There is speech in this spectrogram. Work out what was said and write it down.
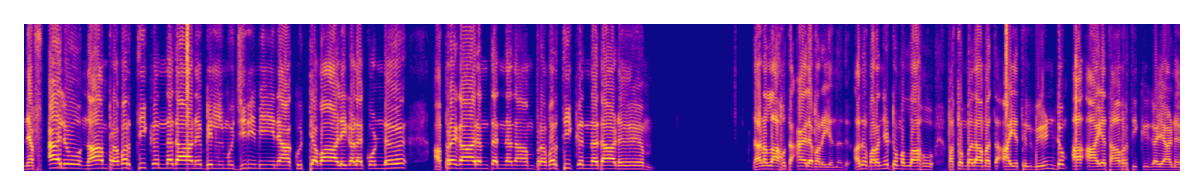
നഫ്അലു നാം പ്രവർത്തിക്കുന്നതാണ് ബിൽ മുജിരിമീന കുറ്റവാളികളെ കൊണ്ട്. അപ്രകാരം തന്നെ നാം പ്രവർത്തിക്കുന്നതാണ്. അതാണ് അള്ളാഹു തആല പറയുന്നത്. അത് പറഞ്ഞിട്ടും അള്ളാഹു പത്തൊമ്പതാമത്തെ ആയത്തിൽ വീണ്ടും ആ ആയത്ത് ആവർത്തിക്കുകയാണ്.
